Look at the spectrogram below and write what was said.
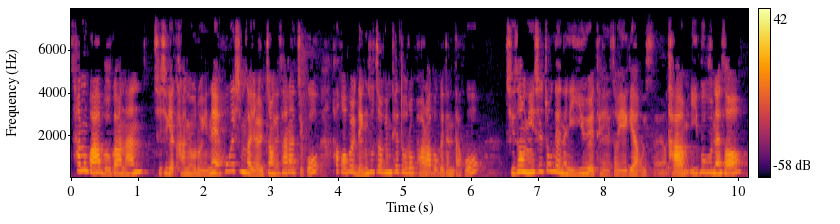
삶과 무관한 지식의 강요로 인해 호기심과 열정이 사라지고 학업을 냉소적인 태도로 바라보게 된다고 지성이 실종되는 이유에 대해서 얘기하고 있어요. 다음 이 부분에서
